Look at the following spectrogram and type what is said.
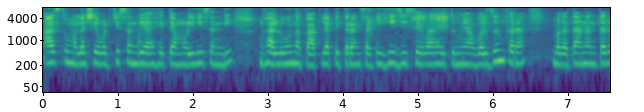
आज तुम्हाला शेवटची संधी आहे त्यामुळे ही संधी घालवू नका. आपल्या पितरांसाठी ही जी सेवा आहे तुम्ही आवर्जून करा. बघा त्यानंतर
